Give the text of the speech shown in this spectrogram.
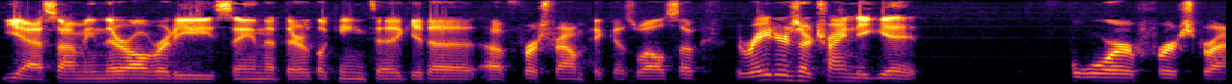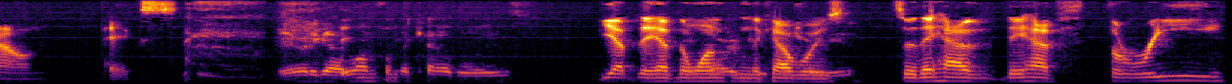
Yes, I mean they're already saying that they're looking to get a, a, first round pick as well. So the Raiders are trying to get four first round picks. they already got one from the Cowboys. Yep, they have the one from the Cowboys. Trade. So they have they have three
